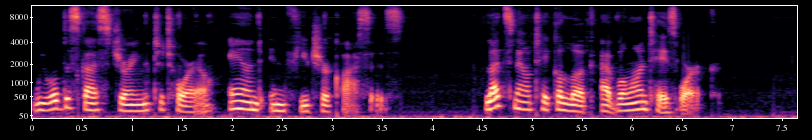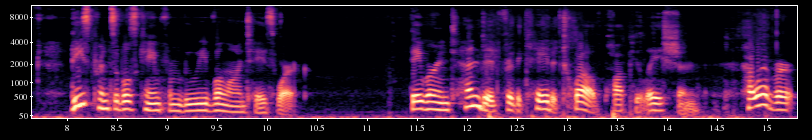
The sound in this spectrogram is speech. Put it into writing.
we will discuss during the tutorial and in future classes. Let's now take a look at Volante's work. These principles came from Louis Volante's work. They were intended for the K-12 population. However,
